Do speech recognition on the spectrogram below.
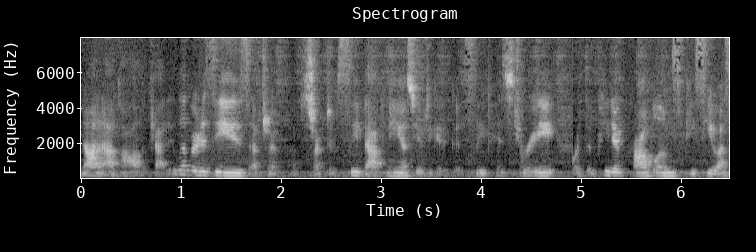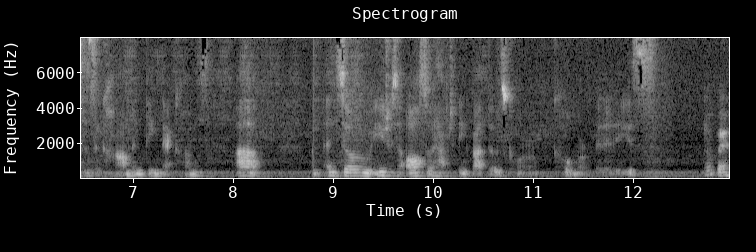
non alcoholic fatty liver disease, obstructive sleep apnea, so you have to get a good sleep history, orthopedic problems, PCOS is a common thing that comes up. And so you just also have to think about those com- comorbidities. Okay.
